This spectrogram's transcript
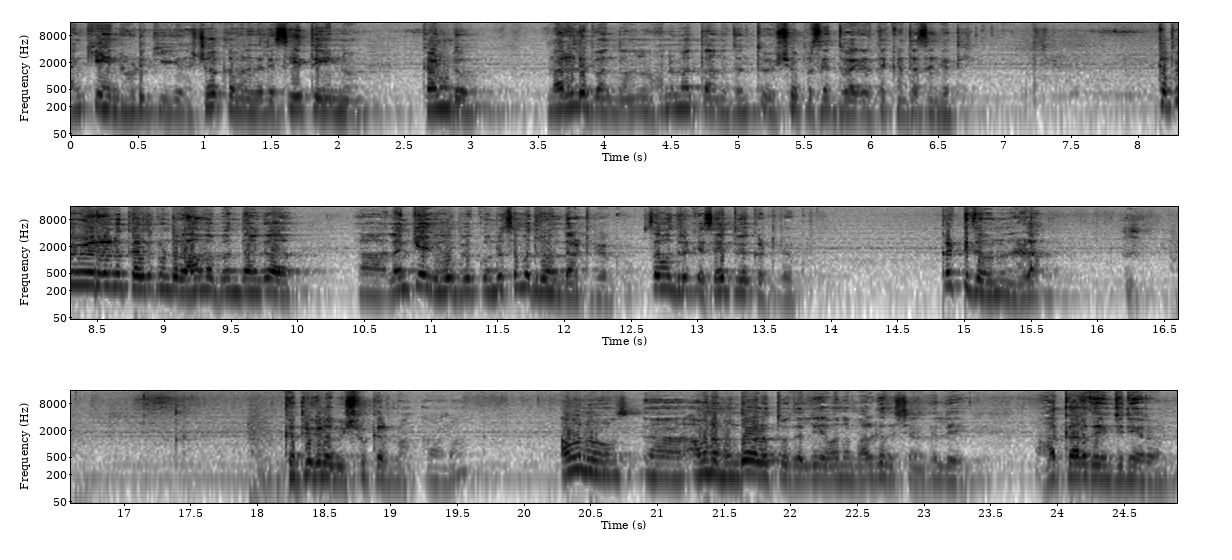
ಲಂಕೆಯನ್ನು ಹುಡುಕಿ ಅಶೋಕವನದಲ್ಲಿ ಸೀತೆಯನ್ನು ಕಂಡು ಮರಳಿ ಬಂದವನು ಹನುಮಂತ ಅನ್ನೋದಂತೂ ವಿಶ್ವಪ್ರಸಿದ್ಧವಾಗಿರ್ತಕ್ಕಂಥ ಸಂಗತಿ. ಕಪಿವೀರನ್ನು ಕರೆದುಕೊಂಡು ರಾಮ ಬಂದಾಗ ಲಂಕೆಗೆ ಹೋಗಬೇಕು ಅಂದರೆ ಸಮುದ್ರವನ್ನು ದಾಟಬೇಕು, ಸಮುದ್ರಕ್ಕೆ ಸೇತುವೆ ಕಟ್ಟಬೇಕು. ಕಟ್ಟಿದವನು ನಳ. ಕಪಿಗಳ ವಿಶ್ವಕರ್ಮ ಅವನು. ಅವನು ಅವನ ಮುಂದಾಳತ್ವದಲ್ಲಿ, ಅವನ ಮಾರ್ಗದರ್ಶನದಲ್ಲಿ ಆಕಾರದ ಇಂಜಿನಿಯರ್ ಅವನು.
